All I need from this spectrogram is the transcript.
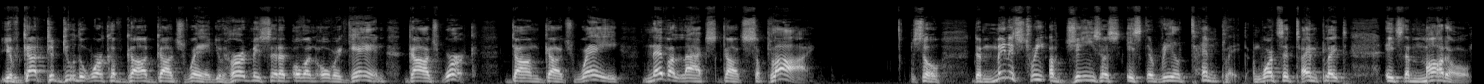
You've got to do the work of God God's way. You've heard me say that over and over again. God's work done God's way never lacks God's supply. So the ministry of Jesus is the real template. And what's a template? It's the model.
